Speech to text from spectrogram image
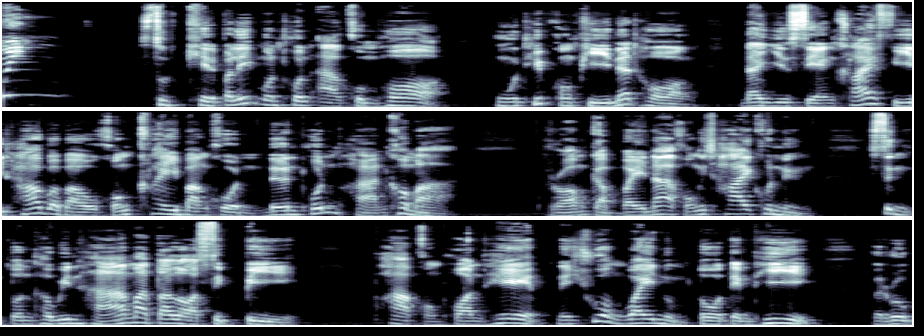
วิ่ง สุดเขตปริมณฑลอาคมพ่อ หูทิพย์ของผีเนื้อทอง ได้ยินเสียงคล้ายฝีเท้าเบาๆของใครบางคนเดินพ้นผ่านเข้ามา พร้อมกับใบหน้าของชายคนหนึ่ง ซึ่งตนทวินหามาตลอดสิบปี ภาพของพรเทพในช่วงวัยหนุ่มโตเต็มที่ รูป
